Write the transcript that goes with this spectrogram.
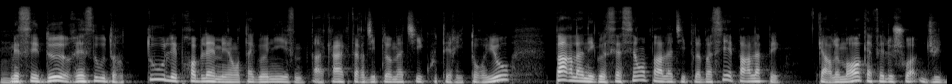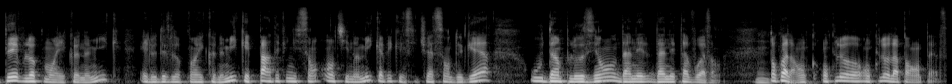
Mhm. mais c'est de résoudre tous les problèmes et antagonismes à caractère diplomatique ou territoriaux par la négociation, par la diplomatie et par la paix. Car le Maroc a fait le choix du développement économique, et le développement économique est par définition antinomique avec une situation de guerre ou d'implosion d'un État voisin. Mhm. Donc voilà, on, on clôt, on clôt la parenthèse.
